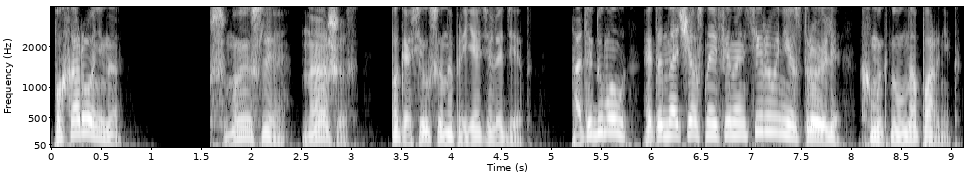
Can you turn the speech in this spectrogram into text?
похоронено?» «В смысле наших?» — покосился на приятеля дед. «А ты думал, это на частное финансирование строили?» — хмыкнул напарник.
